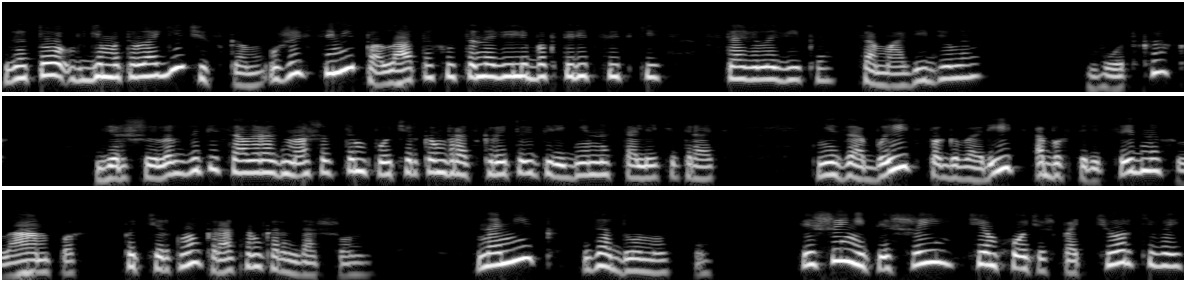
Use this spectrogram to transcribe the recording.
Зато в гематологическом уже в семи палатах установили бактерицидки, — вставила Вика. Сама видела. Вот как? Вершилов записал размашистым почерком в раскрытую перед ним на столе тетрадь не забыть поговорить о бактерицидных лампах, подчеркнул красным карандашом. На миг задумался. Пиши, не пиши, чем хочешь подчеркивай,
